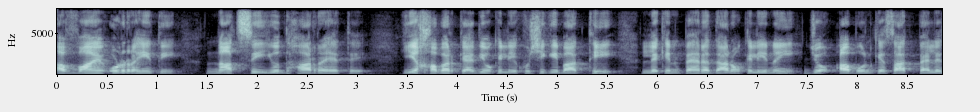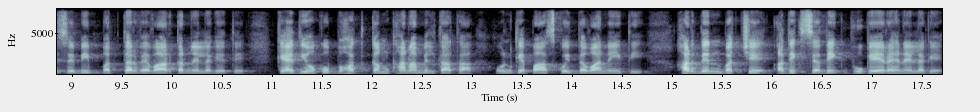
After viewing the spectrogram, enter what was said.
अफवाहें उड़ रही थीं नाथसी युद्ध हार रहे थे। ये खबर कैदियों के लिए खुशी की बात थी, लेकिन पहरेदारों के लिए नहीं, जो अब उनके साथ पहले से भी बदतर व्यवहार करने लगे थे। कैदियों को बहुत कम खाना मिलता था, उनके पास कोई दवा नहीं थी। हर दिन बच्चे अधिक से अधिक भूखे रहने लगे।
